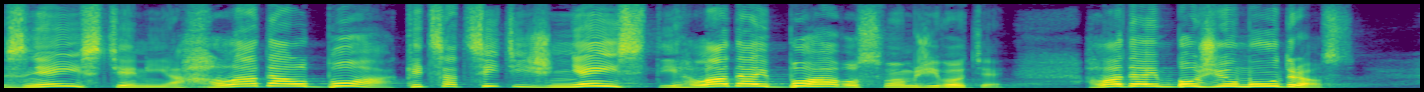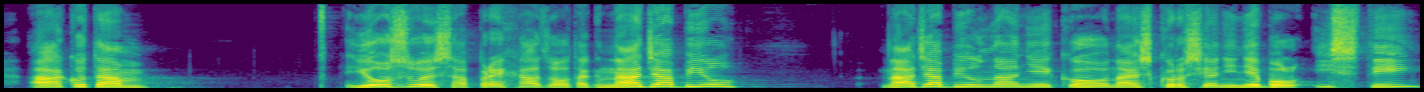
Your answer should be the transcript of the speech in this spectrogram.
zneistený a hľadal Boha. Keď sa cítiš neistý, hľadaj Boha vo svojom živote. Hľadaj Božiu múdrosť. A ako tam Jozue sa prechádzal, tak naďabil, naďabil na niekoho, najskôr si ani nebol istý,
